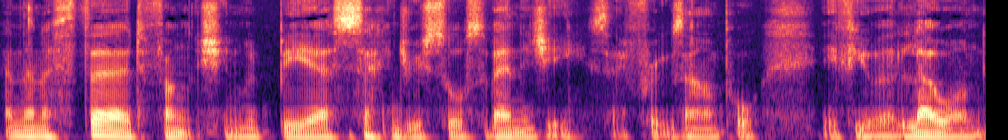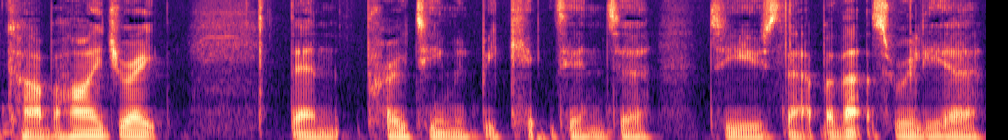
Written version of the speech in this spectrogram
And then a third function would be a secondary source of energy. So, for example, if you were low on carbohydrate, then protein would be kicked in to, to use that. But that's really a,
